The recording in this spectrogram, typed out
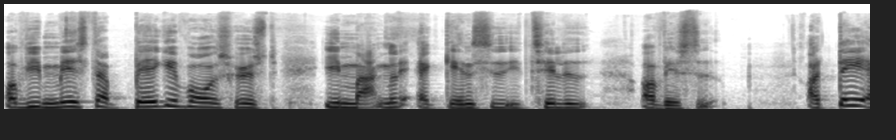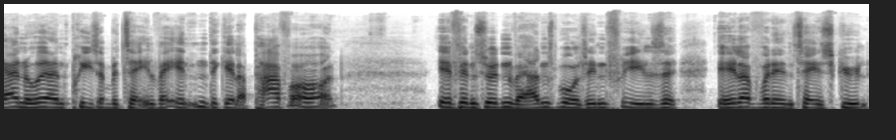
og vi mister begge vores høst i mangel af gensidig tillid og vidsthed. Og det er noget af en pris at betale, hvad enten det gælder parforhold, FN 17 verdensmåls indfrielse, eller for den sags skyld,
